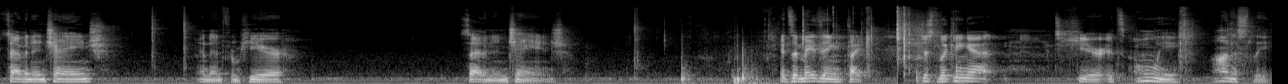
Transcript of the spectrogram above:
Seven and change. And then from here, seven and change. It's amazing, like, just looking at here, it's only, honestly,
